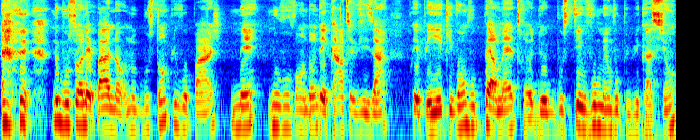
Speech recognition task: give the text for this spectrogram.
nous boostons les pages, non, nous boostons plus vos pages, mais nous vous vendons des cartes Visa prépayées qui vont vous permettre de booster vous-même vos publications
